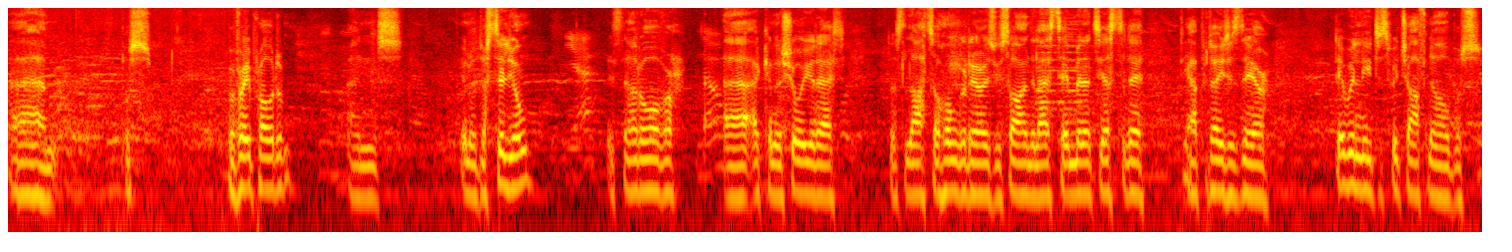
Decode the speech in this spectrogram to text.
Um, but we're very proud of them and you know they're still young. Yeah. It's not over. No. Uh, I can assure you that there's lots of hunger there as you saw in the last 10 minutes yesterday. The appetite is there. They will need to switch off now but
